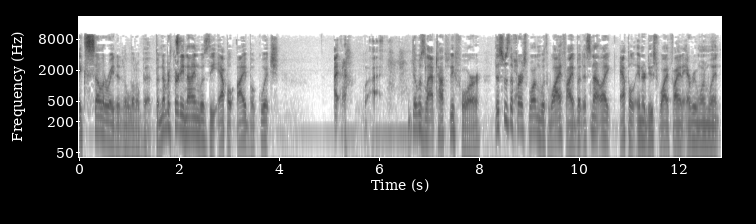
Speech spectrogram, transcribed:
accelerate it a little bit. But number 39 was the Apple iBook, which I, I there was laptops before. This was the first one with Wi-Fi, but it's not like Apple introduced Wi-Fi and everyone went,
